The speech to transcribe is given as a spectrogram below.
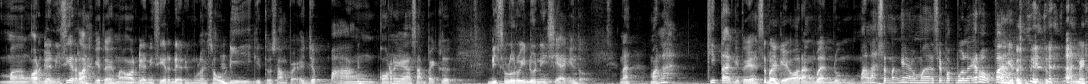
mengorganisir lah gitu ya, mengorganisir dari mulai Saudi gitu sampai Jepang, Korea sampai ke di seluruh Indonesia gitu. Nah, malah kita gitu ya sebagai orang Bandung malah senengnya sama sepak bola Eropa gitu. itu aneh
